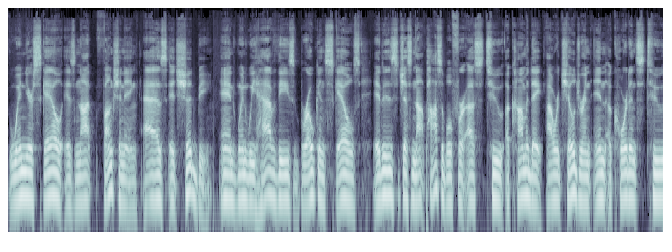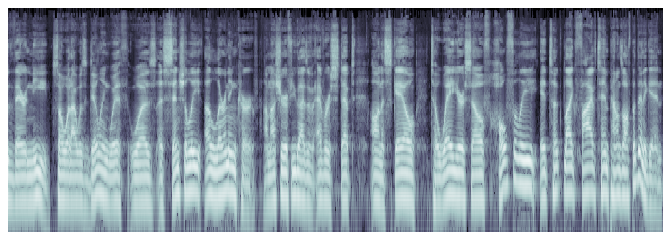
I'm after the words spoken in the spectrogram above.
when your scale is not functioning as it should be. And when we have these broken scales, it is just not possible for us to accommodate our children in accordance to their need. So what I was dealing with was essentially a learning curve. I'm not sure if you guys have ever stepped on a scale to weigh yourself. Hopefully it took like five, 10 pounds off. But then again,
